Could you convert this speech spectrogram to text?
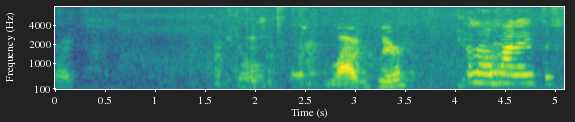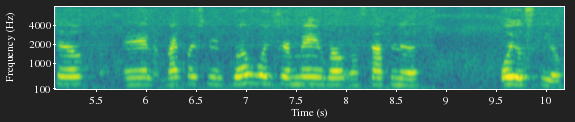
All right. Michelle, Loud and clear. Hello, my name is Michelle, and my question is, what was your main role in stopping the oil spill?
